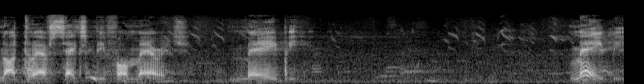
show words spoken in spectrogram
not to have sex before marriage. Maybe. Maybe.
